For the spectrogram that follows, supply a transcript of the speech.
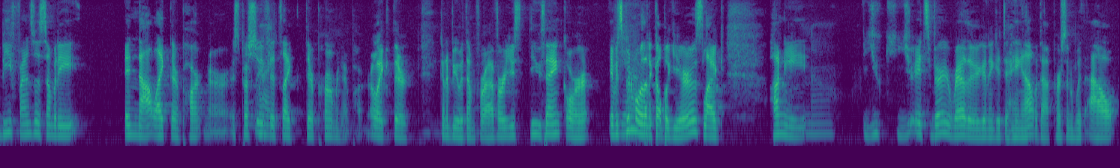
be friends with somebody and not like their partner, especially if it's like their permanent partner, like they're gonna be with them forever. You you think, or if it's been more than a couple of years, like, honey, No. you, you it's very rare that you're to get to hang out with that person without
